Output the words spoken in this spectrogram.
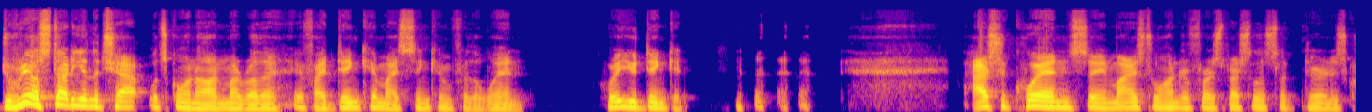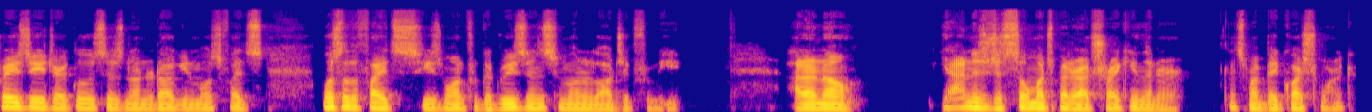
Do real study in the chat. What's going on, my brother? If I dink him, I sink him for the win. Who are you dinking? Asher Quinn saying minus 200 for a specialist like Dern is crazy. Derrick Lewis is an underdog in most fights. Most of the fights he's won for good reasons. Similar logic for me. I don't know. Yan is just so much better at striking than her. That's my big question mark.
